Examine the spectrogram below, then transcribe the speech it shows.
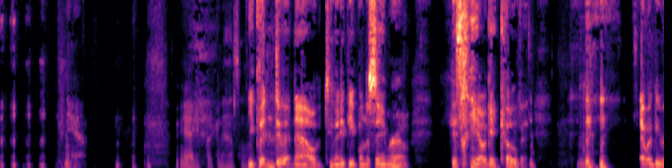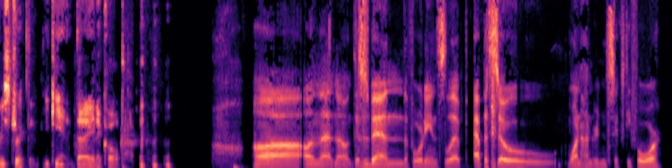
yeah, yeah, you fucking asshole. You couldn't do it now. Too many people in the same room because they all get COVID. that would be restricted. You can't die in a cult. Uh, on that note, this has been the Fortean Slip, episode 164,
